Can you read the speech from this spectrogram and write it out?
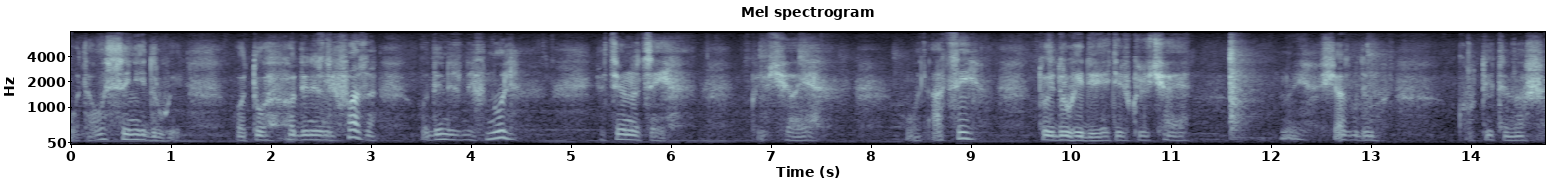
От, а ось синій другий. От один із них фаза, один із них ноль. І це воно цей включає. От, а цей той другий двигатель включає. Ну і зараз будемо крутити наш,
